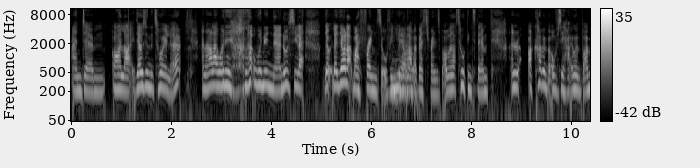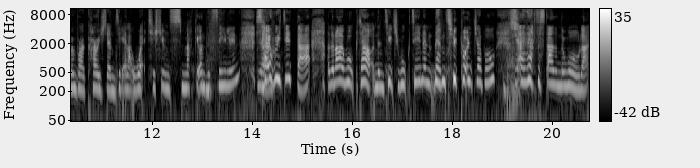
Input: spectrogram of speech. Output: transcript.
And um, I like they was in the toilet and I like went in I like went in there and obviously like they, were- they were like my friends sort of thing, but not like my best friends. But I was like talking to them and I can't remember obviously how it went, but I remember I encouraged them to get like wet tissue and smack it on the ceiling. So we did that and then I walked out and then the teacher walked in and them two got in trouble yeah, and they had to stand on the wall. Like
